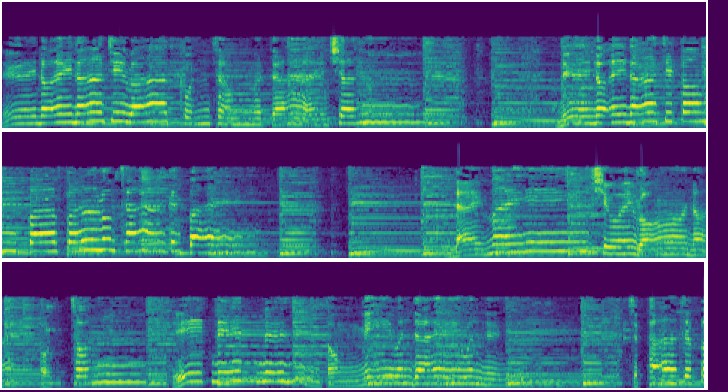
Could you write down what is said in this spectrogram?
เหนื่อยหน่อยนะที่รักคนธรรมดาอย่างฉัน เหนื่อยหน่อยนะที่ต้องฝ่าฟันร่วมทางกันไป ได้ไหมช่วยรอหน่อย อดทน อีกนิดหนึ่งต้องมีวันใดวันหนึ่ง จะพาเธอไป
